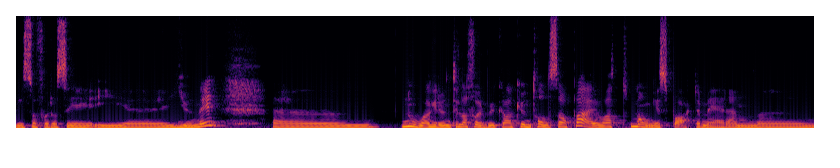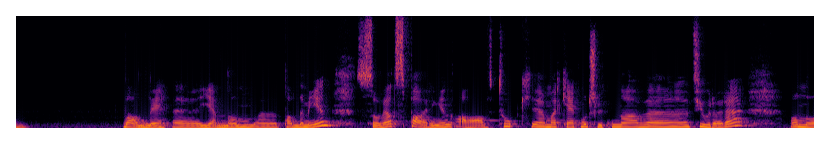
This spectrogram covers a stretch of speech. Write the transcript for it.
vi så for oss i, i juni. Noe av grunnen til at forbruket har kunnet holde seg oppe, er jo at mange sparte mer enn vanlig eh, gjennom eh, pandemien, så vi at sparingen avtok eh, markert mot slutten av fjoråret. Og nå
